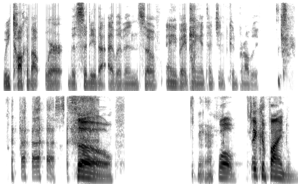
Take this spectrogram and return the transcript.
we talk about where the city that I live in, so anybody paying attention could probably so yeah. well they could find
